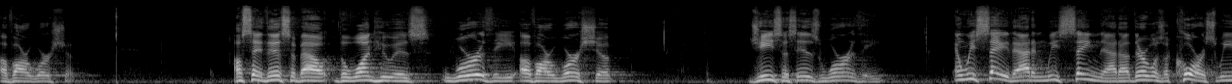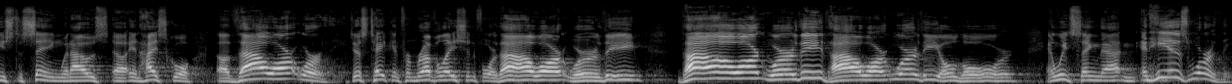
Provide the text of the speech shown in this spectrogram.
of our worship. I'll say this about the one who is worthy of our worship Jesus is worthy. And we say that and we sing that. Uh, there was a chorus we used to sing when I was uh, in high school uh, Thou art worthy, just taken from Revelation 4. Thou art worthy, thou art worthy, thou art worthy, O Lord. And we'd sing that, and, and He is worthy.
